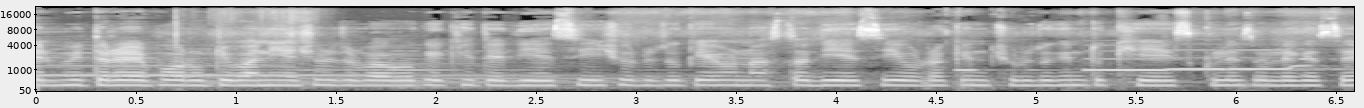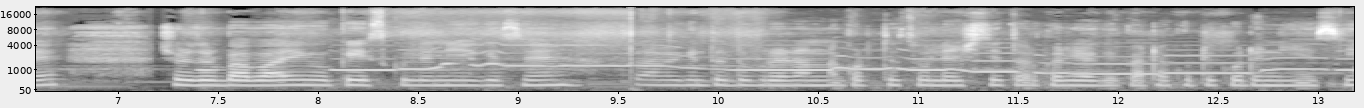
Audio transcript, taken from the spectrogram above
এর ভিতরে পরোটি বানিয়ে সূর্য বাবাকে খেতে দিয়েছি, সূর্যকেও নাস্তা দিয়েছি। ওরা কিন্তু সূর্য কিন্তু খেয়ে স্কুলে চলে গেছে। সূর্যর বাবাই ওকে স্কুলে নিয়ে গেছে। তো আমি কিন্তু দুপুরে রান্না করতে চলে এসেছি, তরকারি আগে কাটাকুটি করে নিয়েছি।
